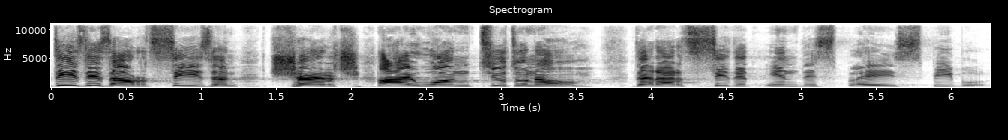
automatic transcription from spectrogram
This is our season. Church, I want you to know there are seated in this place people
